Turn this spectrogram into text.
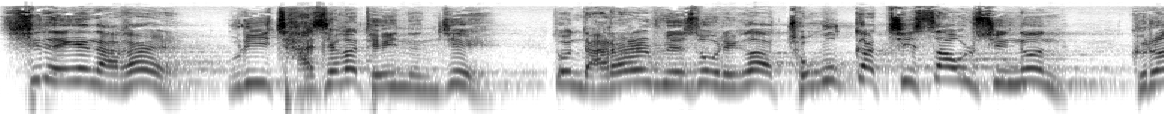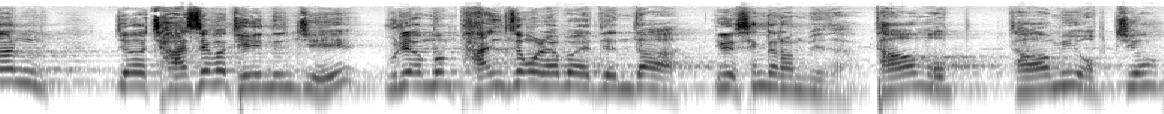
실행해 나갈 우리 자세가 돼 있는지 또 나라를 위해서 우리가 조국같이 싸울 수 있는 그런 저 자세가 돼 있는지 우리 한번 반성을 해봐야 된다 이렇게 생각합니다. 다음 없, 다음이 없죠?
